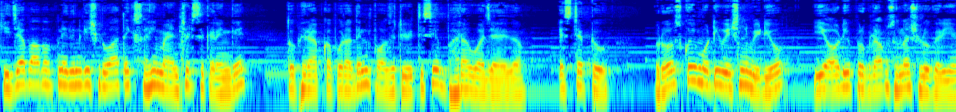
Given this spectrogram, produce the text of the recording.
कि जब आप अपने दिन की शुरुआत एक सही माइंडसेट से करेंगे तो फिर आपका पूरा दिन पॉजिटिविटी से भरा हुआ जाएगा। स्टेप टू रोज कोई मोटिवेशनल वीडियो या ऑडियो प्रोग्राम सुनना शुरू करिए।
